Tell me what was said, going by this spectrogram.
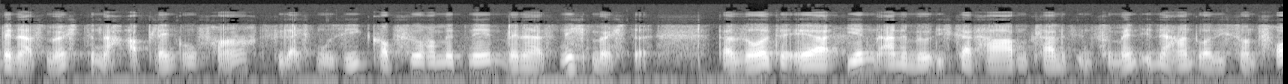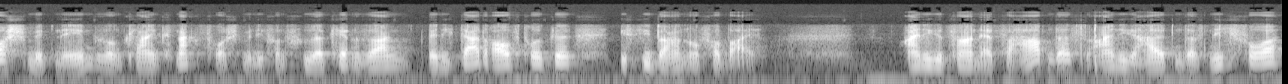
wenn er es möchte, nach Ablenkung fragt, vielleicht Musik, Kopfhörer mitnehmen. Wenn er es nicht möchte, dann sollte er irgendeine Möglichkeit haben, ein kleines Instrument in der Hand oder sich so einen Frosch mitnehmen, so einen kleinen Knackfrosch, den ich von früher kenne, und sagen, wenn ich da drauf drücke, ist die Behandlung vorbei. Einige Zahnärzte haben das, einige halten das nicht vor.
